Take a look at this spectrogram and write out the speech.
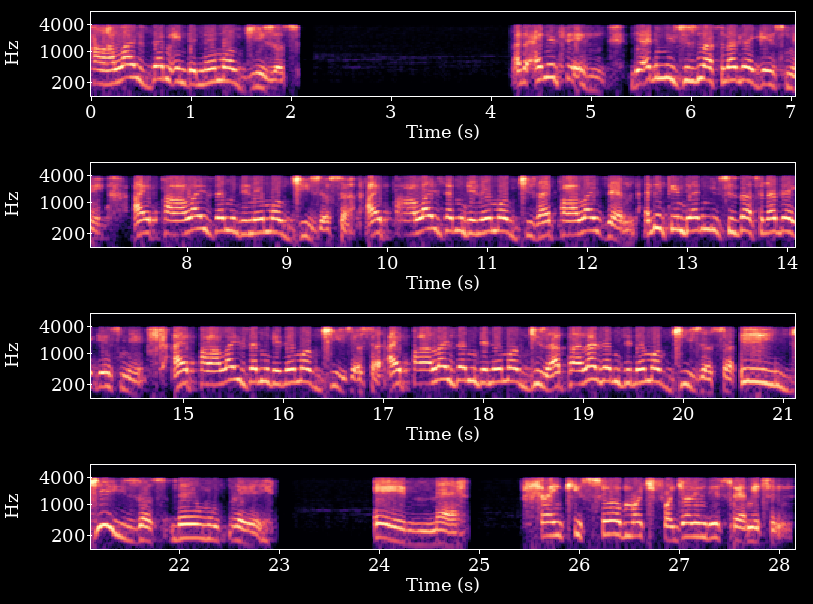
paralyze them in the name of Jesus. And anything the enemy is using as a ladder against me, I paralyze them in the name of Jesus. I paralyze them in the name of Jesus. I paralyze them. Anything the enemy is using as a ladder against me, I paralyze them in the name of Jesus. I paralyze them in the name of Jesus. I paralyze them in the name of Jesus. In Jesus' name we pray. Amen. Thank you so much for joining this prayer meeting.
